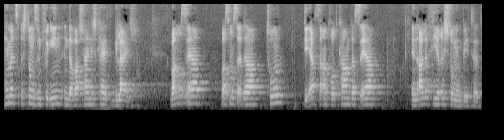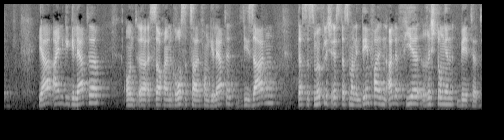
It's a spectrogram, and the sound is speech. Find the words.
Himmelsrichtungen sind für ihn in der Wahrscheinlichkeit gleich. Wann muss er, was muss er da tun? Die erste Antwort kam, dass er in alle vier Richtungen betet. Ja, einige Gelehrte, und äh, es ist auch eine große Zahl von Gelehrten, die sagen, dass es möglich ist, dass man in dem Fall in alle vier Richtungen betet.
